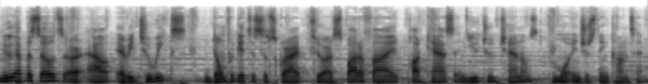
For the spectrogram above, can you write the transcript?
New episodes are out every two weeks. And don't forget to subscribe to our Spotify, podcast, and YouTube channels for more interesting content.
